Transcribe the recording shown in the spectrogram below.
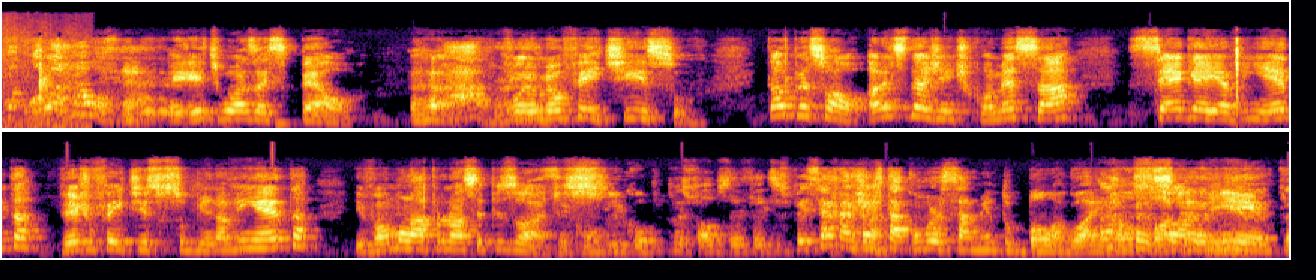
What, what the hell was that? It was a spell. Ah, Foi o meu feitiço. Então, pessoal, antes da gente começar, segue aí a vinheta, veja o feitiço subir na vinheta e vamos lá pro nosso episódio. Você complicou pro pessoal dos efeitos especiais. mas A gente tá com um orçamento bom agora, então sobe, a vinheta.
